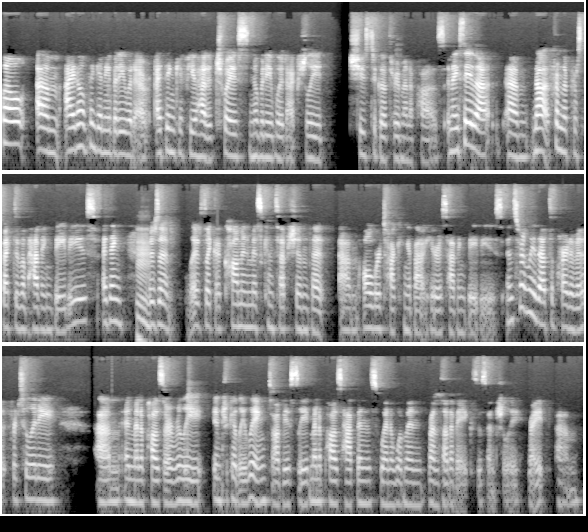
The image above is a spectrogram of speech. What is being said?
well, um, I don't think anybody would ever, I think if you had a choice, nobody would actually choose to go through menopause. And I say that um, not from the perspective of having babies. I think Hmm. there's a there's like a common misconception that um, all we're talking about here is having babies, and certainly that's a part of it. Fertility um, and menopause are really intricately linked. Obviously, menopause happens when a woman runs out of eggs, essentially, right? Um,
